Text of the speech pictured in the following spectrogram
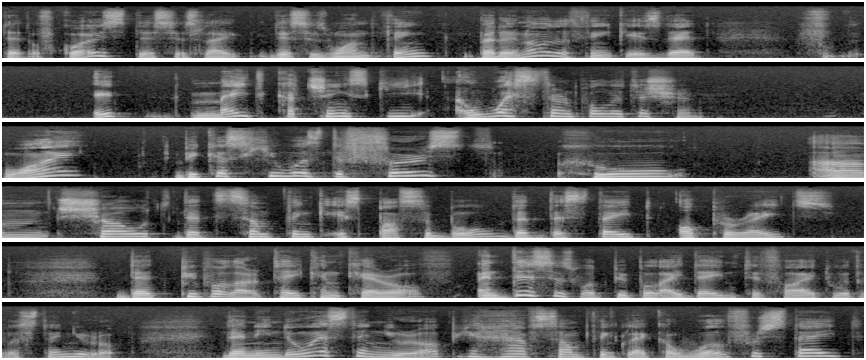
that of course this is like this is one thing, but another thing is that it made Kaczynski a Western politician. Why? Because he was the first who um, showed that something is possible, that the state operates, that people are taken care of. And this is what people identified with Western Europe. Then in the Western Europe, you have something like a welfare state.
